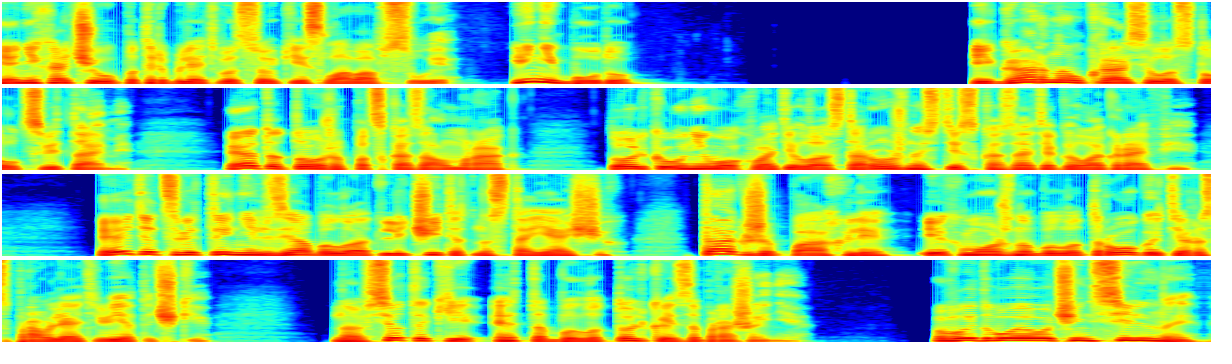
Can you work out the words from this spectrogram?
Я не хочу употреблять высокие слова в суе. И не буду. И Гарна украсила стол цветами. Это тоже подсказал мрак. Только у него хватило осторожности сказать о голографии. Эти цветы нельзя было отличить от настоящих. Так же пахли, их можно было трогать и расправлять веточки. Но все таки это было только изображение. Вы двое очень сильны,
